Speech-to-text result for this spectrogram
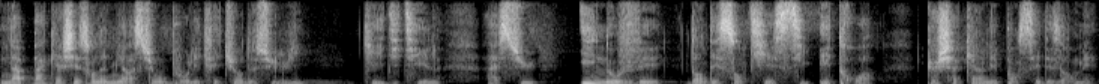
n'a pas caché son admiration pour l'écriture de celui qui, dit-il, a su innover dans des sentiers si étroits que chacun les pensait désormais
